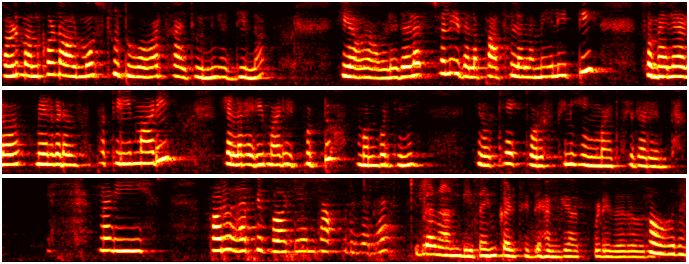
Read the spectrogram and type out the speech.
ಅವಳು ಮಲ್ಕೊಂಡು ಆಲ್ಮೋಸ್ಟ್ ಟೂ ಅವರ್ಸ್ ಆಯಿತು ಇನ್ನೂ ಎದ್ದಿಲ್ಲ. ಇವಾಗ ಅವಳು ಅಷ್ಟರಲ್ಲಿ, ಇದೆಲ್ಲ ಪಾರ್ಸೆಲೆಲ್ಲ ಮೇಲಿಟ್ಟು ಸೊ ಮೇಲ್ಗಡೆ ಮೇಲ್ಗಡೆ ಒಂದು ಸ್ವಲ್ಪ ಕ್ಲೀನ್ ಮಾಡಿ, ಎಲ್ಲ ರೆಡಿ ಮಾಡಿ ಇಟ್ಬಿಟ್ಟು ಬಂದ್ಬಿಡ್ತೀನಿ. ಇವಾಗ ಕೇಕ್ ತೋರಿಸ್ತೀನಿ ಹೆಂಗೆ ಮಾಡಿಸಿದ್ದಾರೆ ಅಂತ. ಎಸ್ ನೋಡಿ. ಅವರು ಹ್ಯಾಪಿ ಬರ್ಡೇ ಅಂತ ಹಾಕ್ಬಿಟ್ಟಿದ್ದಾರೆ. ಇಲ್ಲ ನಾನು ಡಿಸೈನ್ ಕಳಿಸಿದ್ದೆ ಹಾಗೆ ಹಾಕ್ಬಿಟ್ಟಿದ್ದಾರೆ ಅವರು. ಹೌದಾ?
